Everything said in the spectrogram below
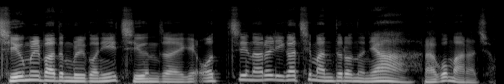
지음을 받은 물건이 지은 자에게 어찌 나를 이같이 만들었느냐라고 말하죠.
